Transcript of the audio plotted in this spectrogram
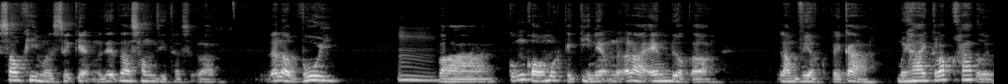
sau khi mà sự kiện diễn ra xong thì thật sự là rất là vui ừ. và cũng có một cái kỷ niệm nữa là em được uh, làm việc với cả 12 club khác ở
